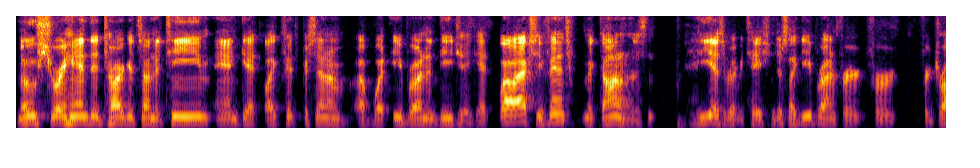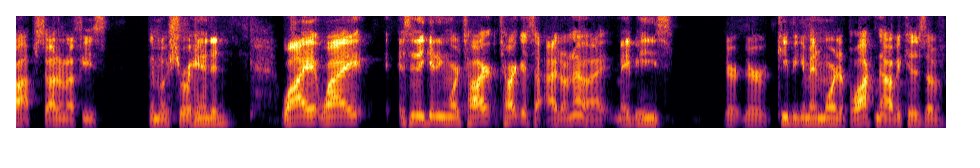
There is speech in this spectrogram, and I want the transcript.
most sure-handed targets on the team and get like 50% of, of what Ebron and DJ get. Well, actually, Vance McDonald is he has a reputation just like Ebron for for for drops. So I don't know if he's the most sure-handed. Why why isn't he getting more tar- targets? I don't know. I, maybe he's they're they're keeping him in more to block now because of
